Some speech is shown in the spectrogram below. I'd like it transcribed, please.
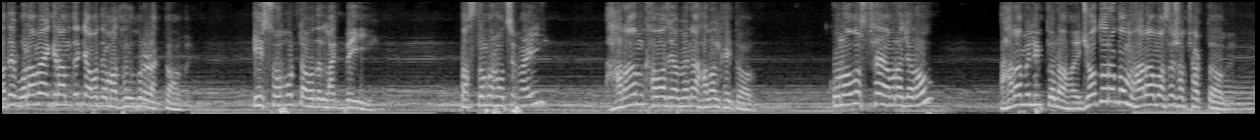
অতএব ওলামা একরাম থেকে আমাদের মাথার উপরে রাখতে হবে। এই সহবতটা আমাদের লাগবেই। পাঁচ নম্বর হচ্ছে, ভাই, হারাম খাওয়া যাবে না, হালাল খাইতে হবে। কোন অবস্থায় আমরা যেন হারামে লিপ্ত না হয় যত রকম হারাম আছে সব ছাড়তে হবে।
